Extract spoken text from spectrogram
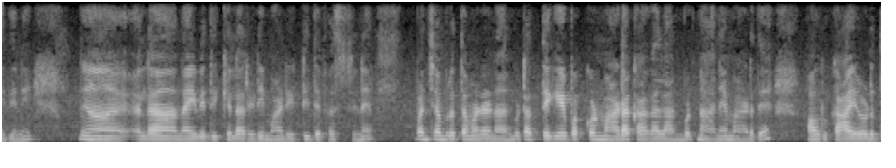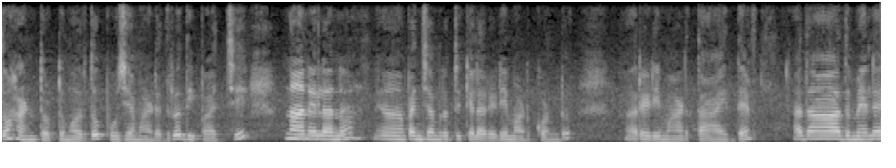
ಇದ್ದೀನಿ. ಎಲ್ಲ ನೈವೇದ್ಯಕ್ಕೆಲ್ಲ ರೆಡಿ ಮಾಡಿ ಇಟ್ಟಿದ್ದೆ ಫಸ್ಟೇ ಪಂಚಾಮೃತ ಮಾಡೋಣ ಅಂದ್ಬಿಟ್ಟು ಅತ್ತೆಗೆ ಬಕ್ಕೊಂಡು ಮಾಡೋಕ್ಕಾಗಲ್ಲ ಅಂದ್ಬಿಟ್ಟು ನಾನೇ ಮಾಡಿದೆ. ಅವರು ಕಾಯಿ ಹೊಡೆದು ಹಣ್ಣು ತೊಟ್ಟು ಮರೆದು ಪೂಜೆ ಮಾಡಿದ್ರು, ದೀಪ ಹಚ್ಚಿ. ನಾನೆಲ್ಲನೂ ಪಂಚಾಮೃತಕ್ಕೆಲ್ಲ ರೆಡಿ ಮಾಡಿಕೊಂಡು ರೆಡಿ ಮಾಡ್ತಾ ಇದ್ದೆ. ಅದಾದ ಮೇಲೆ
